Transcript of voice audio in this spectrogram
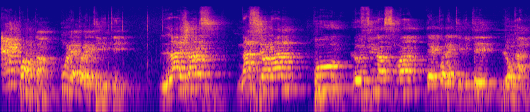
important pour les collectivités. L'Agence nationale pour le financement des collectivités locales.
